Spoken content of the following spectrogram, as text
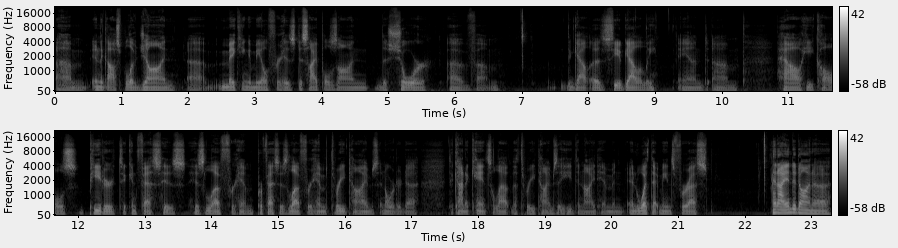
Um, in the Gospel of John, uh, making a meal for his disciples on the shore of um, the Gal- uh, Sea of Galilee and um, how he calls Peter to confess his his love for him, profess his love for him three times in order to to kind of cancel out the three times that he denied him, and and what that means for us. And I ended on a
